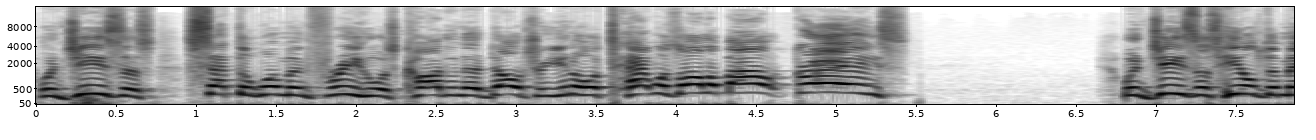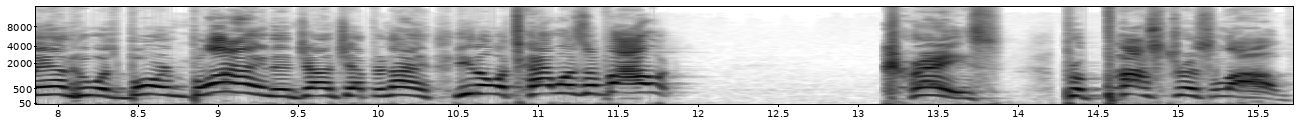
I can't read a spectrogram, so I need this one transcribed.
When Jesus set the woman free who was caught in adultery, you know what that was all about? Grace. When Jesus healed the man who was born blind in John chapter 9, you know what that was about? Grace. Preposterous love.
